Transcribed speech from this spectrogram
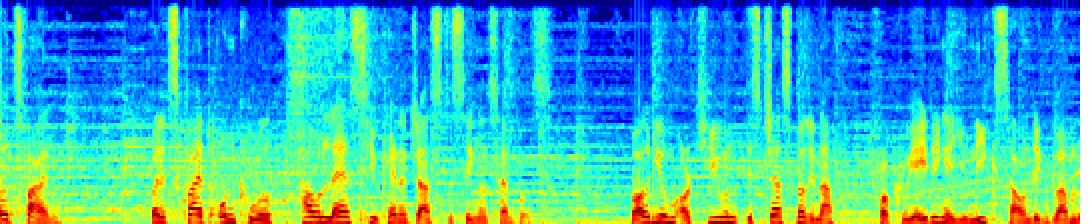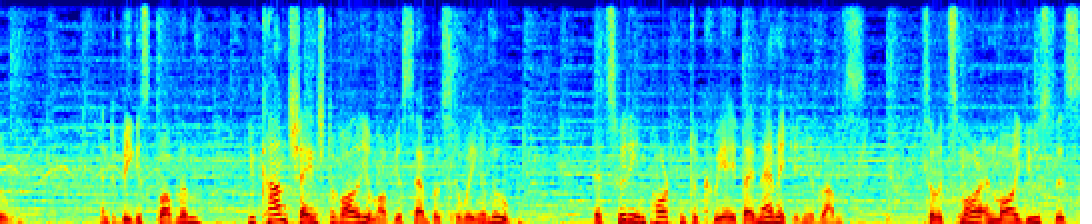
So it's fine. But it's quite uncool how less you can adjust the single samples. Volume or tune is just not enough for creating a unique sounding drum loop. And the biggest problem? You can't change the volume of your samples during a loop. That's really important to create dynamic in your drums. So it's more and more useless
